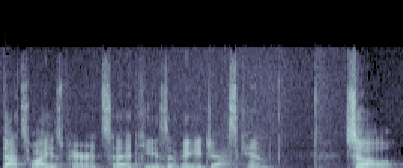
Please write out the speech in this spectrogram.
That's why his parents said, He is of age, ask him. So,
